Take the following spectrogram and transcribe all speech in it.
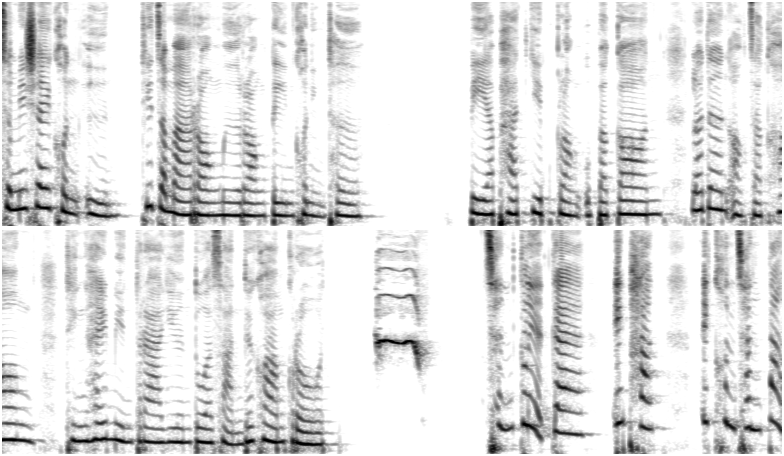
ฉันไม่ใช่คนอื่น ที่จะมารองมือรองตีนคนอย่างเธอปียพัฒน์หยิบกล่องอุปกรณ์ แล้วเดินออกจากห้อง ทิ้งให้มินตรายืนตัวสั่นด้วยความโกรธ ฉันเกลียดแก ไอ้พัดไอ้คนชั้นต่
